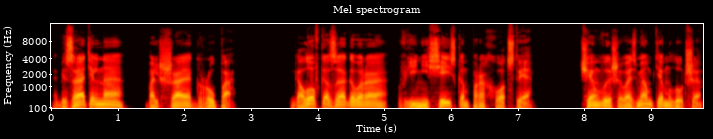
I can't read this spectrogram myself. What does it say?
Обязательно большая группа. Головка заговора в Енисейском пароходстве. Чем выше возьмем, тем лучше.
